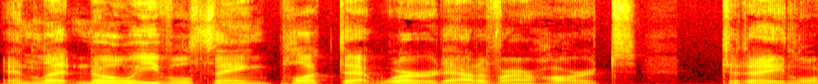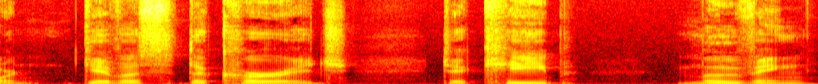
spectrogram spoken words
and let no evil thing pluck that word out of our hearts. Today, Lord, give us the courage to keep moving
